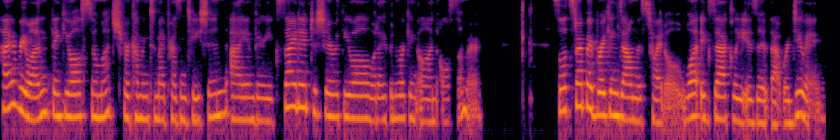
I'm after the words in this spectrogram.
Hi, everyone. Thank you all so much for coming to my presentation. I am very excited to share with you all what I've been working on all summer. So let's start by breaking down this title. What exactly is it that we're doing?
